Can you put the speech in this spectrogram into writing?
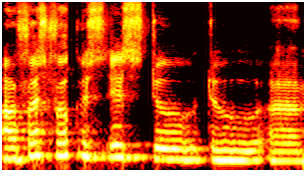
our first focus is to, to uh,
